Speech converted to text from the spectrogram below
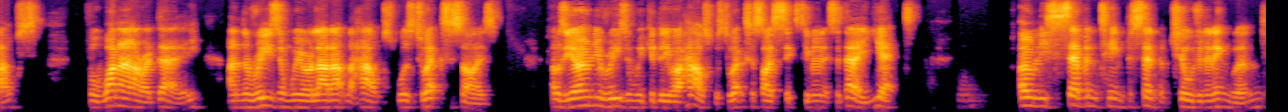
house for one hour a day and the reason we were allowed out the house was to exercise. That was the only reason we could leave our house was to exercise 60 minutes a day. Yet, only 17% of children in England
